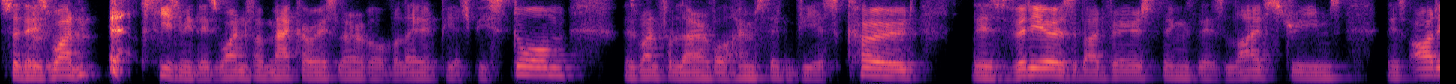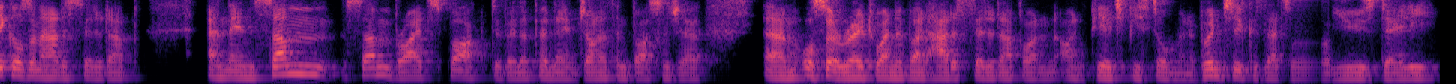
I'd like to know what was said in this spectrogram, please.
So there's one, excuse me, there's one for Mac OS Laravel Valet and PHP Storm. There's one for Laravel Homestead and VS Code. There's videos about various things. There's live streams. There's articles on how to set it up. And then some some Bright Spark developer named Jonathan Bossenger um, also wrote one about how to set it up on, on PHP Storm and Ubuntu because that's what we use daily.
